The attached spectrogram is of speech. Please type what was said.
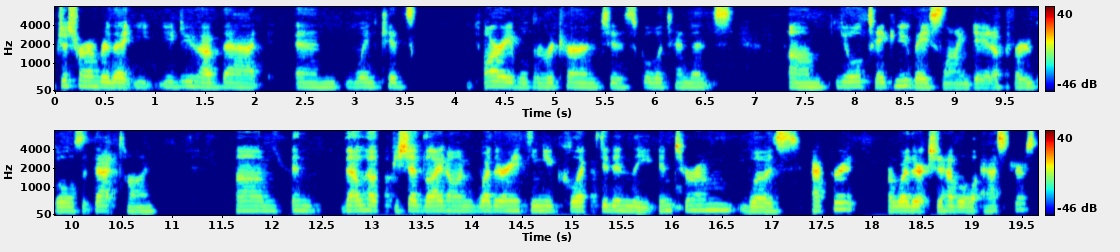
just remember that you, you do have that and when kids are able to return to school attendance, um, you'll take new baseline data for your goals at that time. Um, and that'll help you shed light on whether anything you collected in the interim was accurate or whether it should have a little asterisk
